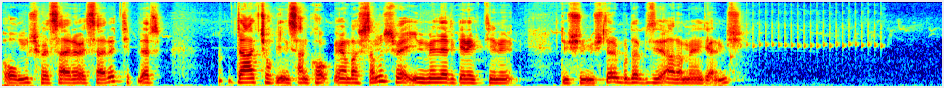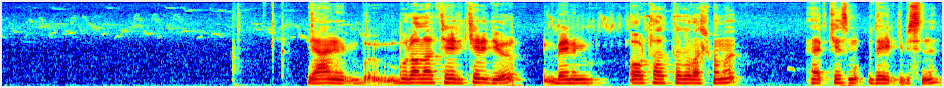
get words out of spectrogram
olmuş vesaire vesaire tipler daha çok insan korkmaya başlamış ve inmeleri gerektiğini düşünmüşler. Bu da bizi aramaya gelmiş. Yani bu- buralar tehlikeli diyor. Benim ortalıkta dolaşmamı herkes mutlu değil gibisinden.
